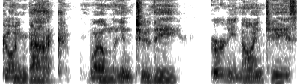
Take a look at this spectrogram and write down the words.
going back well into the early 90s,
